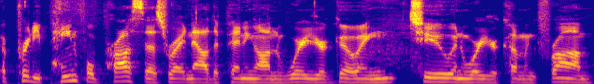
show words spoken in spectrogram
a pretty painful process right now, depending on where you're going to and where you're coming from.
